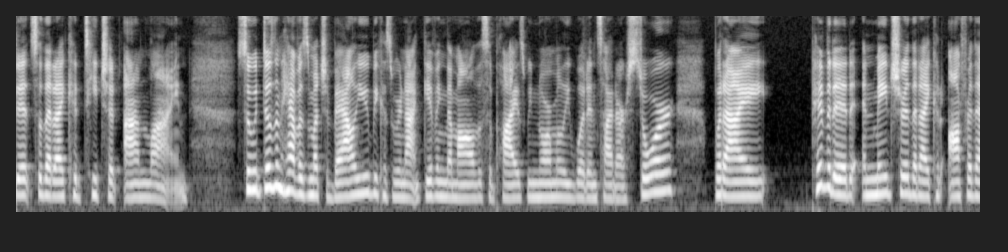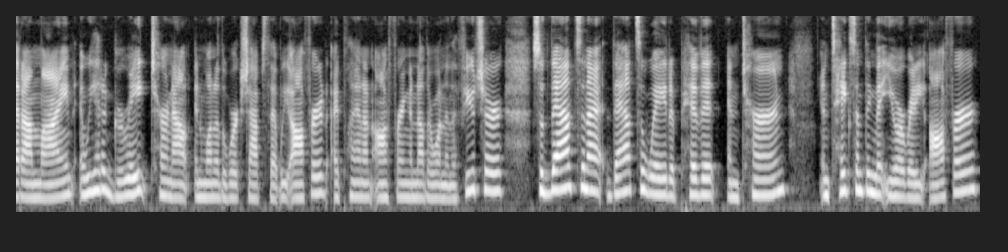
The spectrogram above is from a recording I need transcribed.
it so that I could teach it online. So it doesn't have as much value because we're not giving them all the supplies we normally would inside our store, but I pivoted and made sure that I could offer that online. And we had a great turnout in one of the workshops that we offered. I plan on offering another one in the future. So that's an that's a way to pivot and turn and take something that you already offer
